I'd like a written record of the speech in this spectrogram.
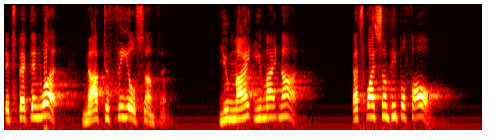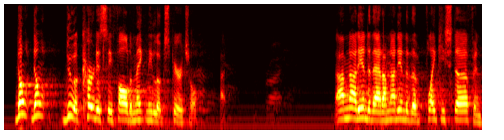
Expecting what? Not to feel something. You might, you might not. That's why some people fall. Don't, don't do a courtesy fall to make me look spiritual. I'm not into that. I'm not into the flaky stuff. And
